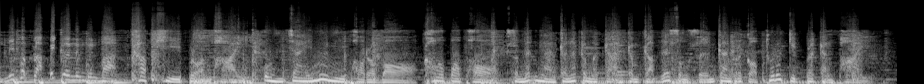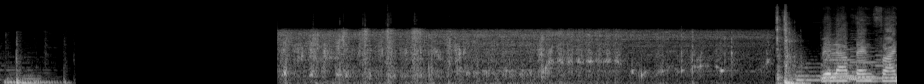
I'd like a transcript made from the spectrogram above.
ำมีโทษปรับไม่เกิน 1 0,000 บาท ขับขี่ปลอดภัย อุ่นใจเมื่อมีพรบคอปพสำนักงานคณะกรรมการกำกับและส่งเสริมการประกอบธุรกิจประกันภัย เวลาแปรงฟัน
